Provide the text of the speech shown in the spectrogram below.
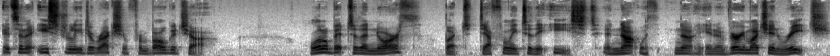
it's in an easterly direction from Bogota, a little bit to the north, but definitely to the east, and not with not in a very much in reach.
